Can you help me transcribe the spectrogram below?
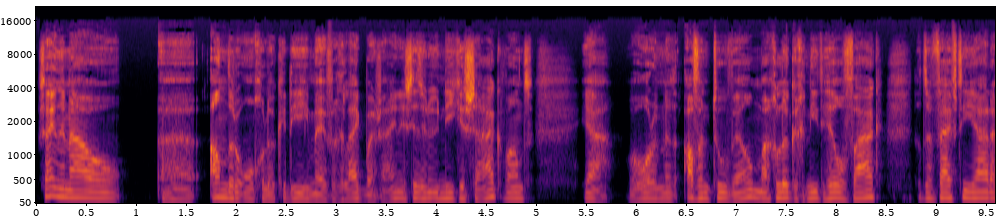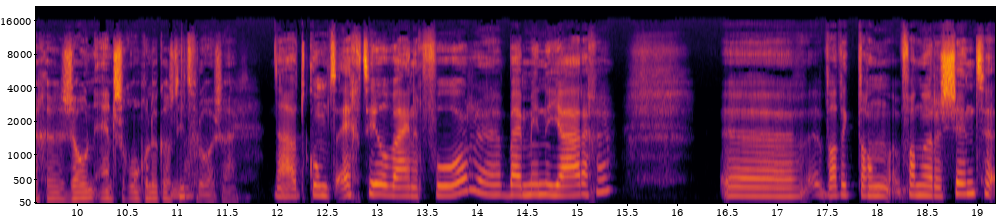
Zijn er nou uh, andere ongelukken die hiermee vergelijkbaar zijn? Is dit een unieke zaak? Want ja, we horen het af en toe wel, maar gelukkig niet heel vaak dat een 15-jarige zo'n ernstig ongeluk als dit nou. veroorzaakt. Nou, het komt echt heel weinig voor uh, bij minderjarigen. Uh, wat ik dan van een recente,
